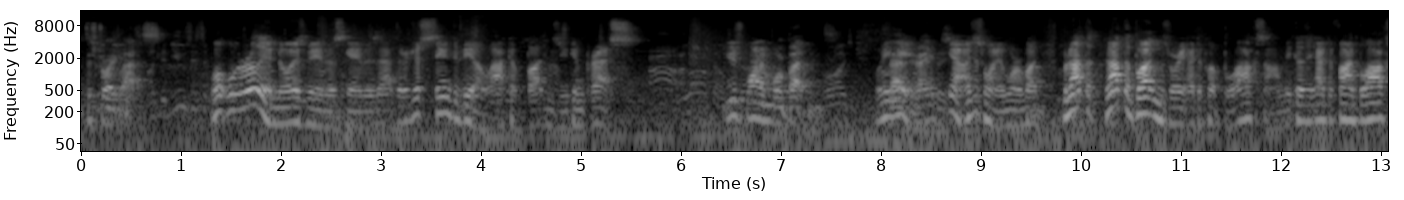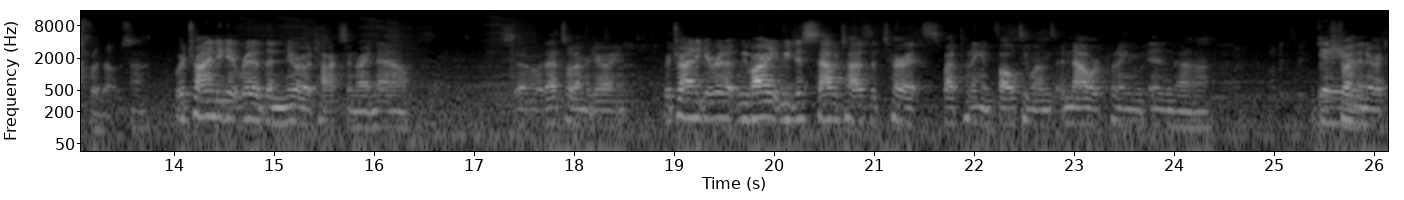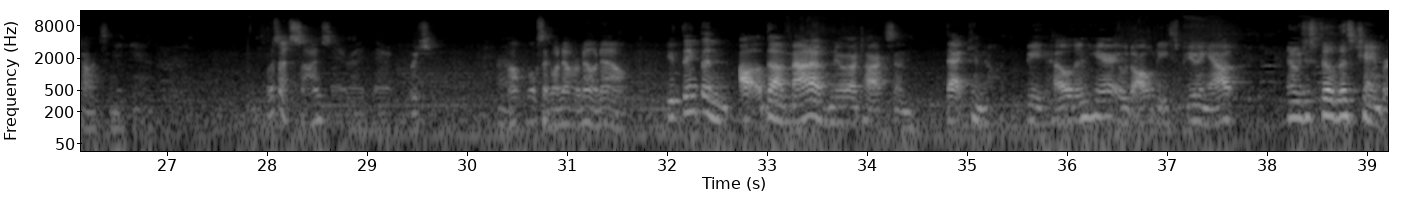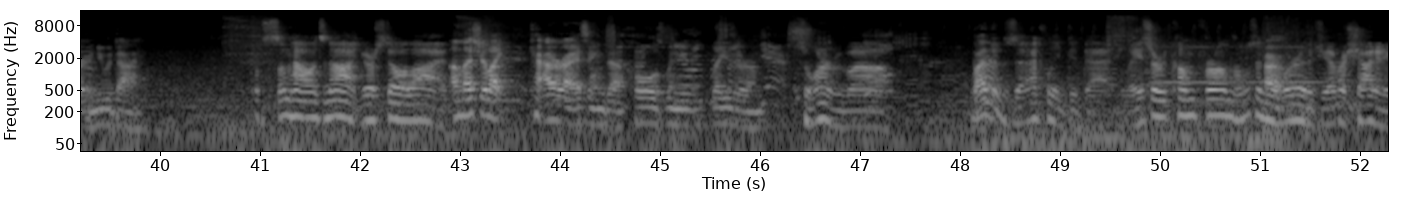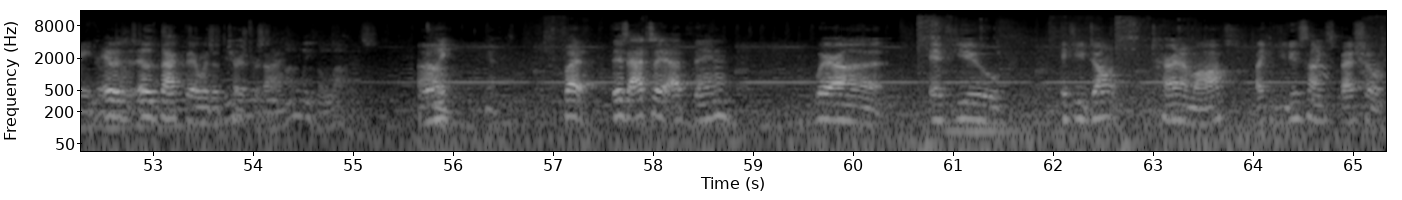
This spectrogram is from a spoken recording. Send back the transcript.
destroy glass. What, what really annoys me in this game is that there just seems to be a lack of buttons you can press. You just wanted more buttons. What do you That- mean? right? Yeah, I just wanted more buttons, but not the not the buttons where you had to put blocks on because you had to find blocks for those. We're trying to get rid of the neurotoxin right now. So that's what I'm doing. We're trying to get rid of. We've already. We just sabotaged the turrets by putting in faulty ones, and now we're putting in. Uh, Yeah, destroying yeah. the neurotoxin. What does that sign say right there? Which. Oh, looks like we'll never know now. You'd think the uh, the amount of neurotoxin that can be held in here, it would all be spewing out, and it would just fill this chamber, and you would die. But somehow it's not. You're still alive. Unless you're like cauterizing the holes when you laser them. Swarm. Uh, where the- exactly did that laser come from? I wasn't Oh. aware that you ever shot anything. It was it was back there where the turrets were dying. Really? Um, yeah. But there's actually a thing where uh, if you if you don't turn them off, like if you do something special,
